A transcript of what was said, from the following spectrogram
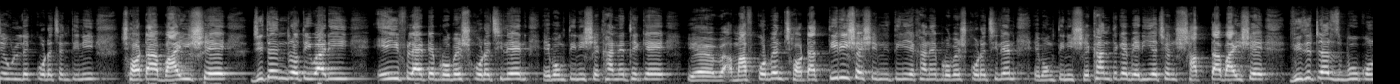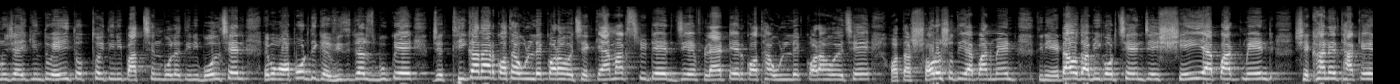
যে উল্লেখ করেছেন তিনি ছটা বাইশে জিতেন্দ্র তিওয়ারি এই ফ্ল্যাটে প্রবেশ করেছিলেন এবং তিনি সেখানে থেকে মাফ করবেন, ছটা তিরিশে তিনি এখানে প্রবেশ করেছিলেন এবং তিনি সেখান থেকে বেরিয়েছেন সাতটা বাইশে। ভিজিটার্স বুক অনুযায়ী কিন্তু এই তথ্যই তিনি পাচ্ছেন বলে তিনি বলছেন এবং অপরদিকে ভিজিটার্স বুকে যে ঠিকানার কথা উল্লেখ করা হয়েছে ক্যামাক স্ট্রিটের যে ফ্ল্যাটের কথা উল্লেখ করা হয়েছে, অর্থাৎ সরস্বতী অ্যাপার্টমেন্ট তিনি এটাও দাবি করছেন যে সেই অ্যাপার্টমেন্ট সেখানে থাকেন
